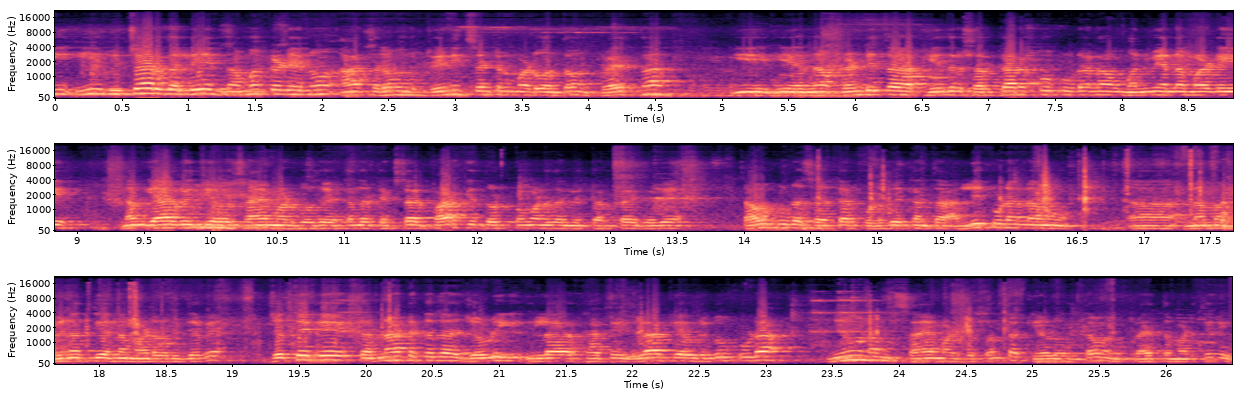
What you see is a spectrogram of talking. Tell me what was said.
ಈ ಈ ವಿಚಾರದಲ್ಲಿ ನಮ್ಮ ಕಡೆಯೂ ಆ ಥರ ಒಂದು ಟ್ರೈನಿಂಗ್ ಸೆಂಟರ್ ಮಾಡುವಂಥ ಒಂದು ಪ್ರಯತ್ನ ಈ ನಾವು ಖಂಡಿತ ಕೇಂದ್ರ ಸರ್ಕಾರಕ್ಕೂ ಕೂಡ ನಾವು ಮನವಿಯನ್ನು ಮಾಡಿ, ನಮ್ಗೆ ಯಾವ ರೀತಿ ಅವರು ಸಹಾಯ ಮಾಡ್ಬೋದು, ಯಾಕಂದರೆ ಟೆಕ್ಸ್ಟೈಲ್ ಪಾರ್ಕ್ ದೊಡ್ಡ ಪ್ರಮಾಣದಲ್ಲಿ ತರ್ತಾ ಇದ್ದೇವೆ. ತಾವು ಕೂಡ ಸಹಕಾರ ಕೊಡಬೇಕಂತ ಅಲ್ಲಿ ಕೂಡ ನಾವು ನಮ್ಮ ವಿನಂತಿಯನ್ನು ಮಾಡೋರಿದ್ದೇವೆ. ಜೊತೆಗೆ ಕರ್ನಾಟಕದ ಜವಳಿ ಇಲಾ, ಖಾತೆ ಇಲಾಖೆಯವರಿಗೂ ಕೂಡ ನೀವು ನಮ್ಗೆ ಸಹಾಯ ಮಾಡಬೇಕು ಅಂತ ಕೇಳುವಂಥ ಒಂದು ಪ್ರಯತ್ನ ಮಾಡ್ತೀರಿ.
